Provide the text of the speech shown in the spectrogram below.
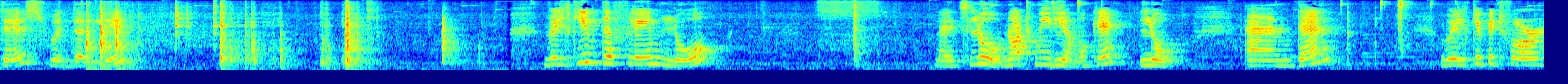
this with the lid we'll keep the flame low. Like it's low not medium okay? Low. And then we'll keep it for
